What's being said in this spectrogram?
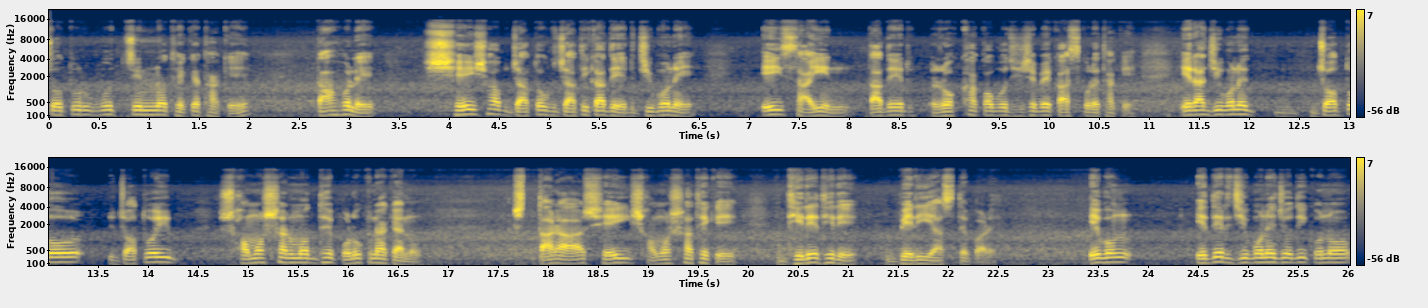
চতুর্ভুজ চিহ্ন থেকে থাকে তাহলে সেই সব জাতক জাতিকাদের জীবনে এই সাইন তাদের রক্ষা কবচ হিসেবে কাজ করে থাকে। এরা জীবনে যত, যতই সমস্যার মধ্যে পড়ুক না কেন, তারা সেই সমস্যা থেকে ধীরে ধীরে বেরিয়ে আসতে পারে। এবং এদের জীবনে যদি কোনো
